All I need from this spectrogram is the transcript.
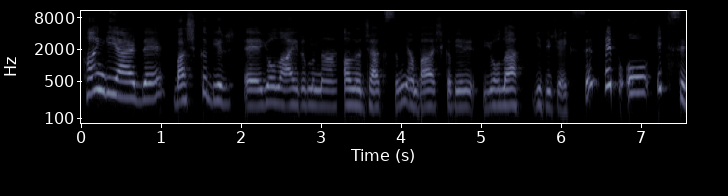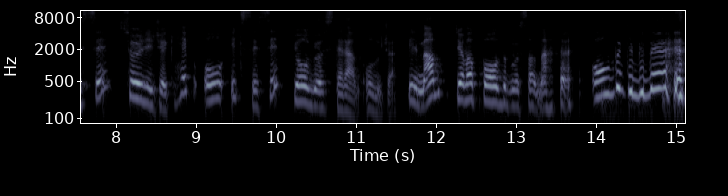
Hangi yerde başka bir e, yol ayrımına alacaksın? Yani başka bir yola gideceksin. Hep o iç sesi söyleyecek. Hep o iç sesi yol gösteren olacak. Bilmem cevap oldu mu sana? Oldu gibi de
